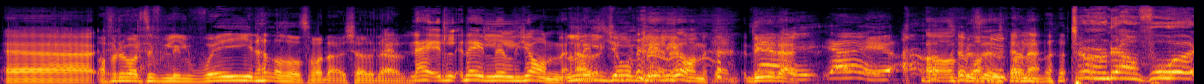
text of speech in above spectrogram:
Eh, Ja, för det var typ Lil Wayne eller något som var där och körde där. Nej, nej Lil Jon. Lil Jon. Lil Jon. Det är det. Ja, Det var precis. den. Den Turn down for?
